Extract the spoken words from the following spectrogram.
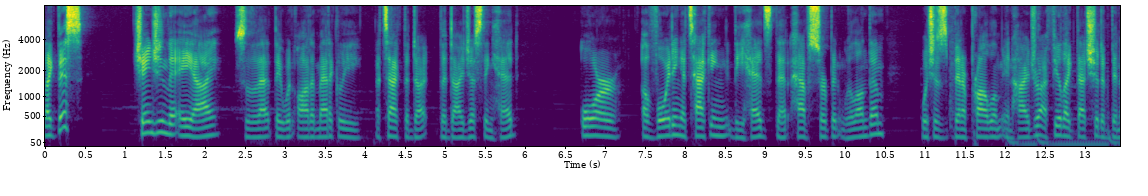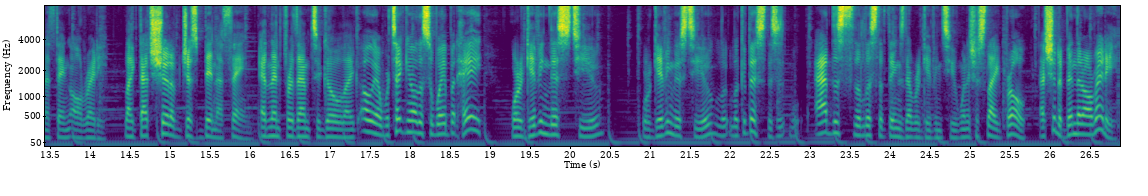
like this changing the AI so that they would automatically attack the di- the digesting head or avoiding attacking the heads that have serpent will on them which has been a problem in Hydra. I feel like that should have been a thing already. Like that should have just been a thing. And then for them to go like, "Oh yeah, we're taking all this away, but hey, we're giving this to you. We're giving this to you. Look, look at this. This is add this to the list of things that we're giving to you. When it's just like, bro, that should have been there already.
